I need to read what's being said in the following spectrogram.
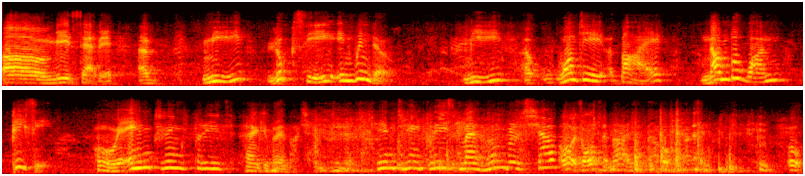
Oh, me savvy. Uh, me look see in window. Me uh, want to buy number one PC. Oh, entering, please. Thank you very much. Entering, please, my humble shop. Oh, it's awfully nice. Oh. oh.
